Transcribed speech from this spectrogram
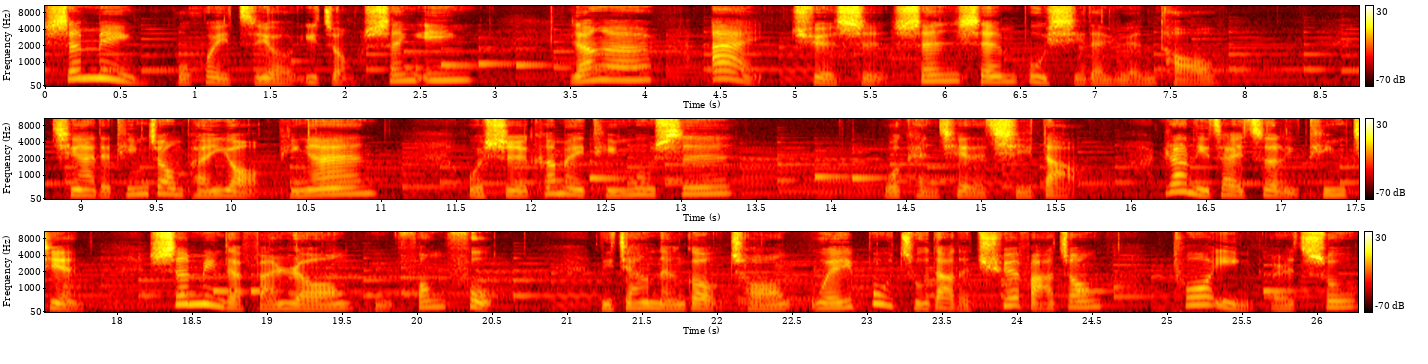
生命不会只有一种声音，然而爱却是生生不息的源头。亲爱的听众朋友，平安，我是柯美婷牧师。我恳切的祈祷，让你在这里听见生命的繁荣与丰富，你将能够从微不足道的缺乏中脱颖而出，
